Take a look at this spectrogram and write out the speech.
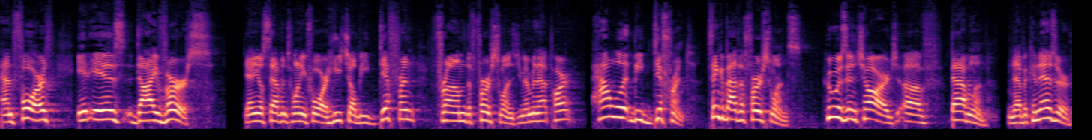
and fourth, it is diverse. Daniel 7:24, he shall be different from the first ones. You remember that part? How will it be different? Think about the first ones. Who was in charge of Babylon? Nebuchadnezzar.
